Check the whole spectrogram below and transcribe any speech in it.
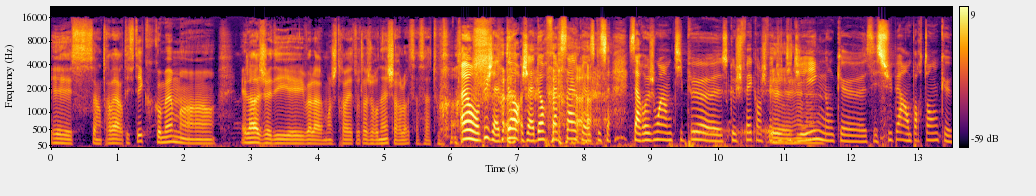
et c'est un travail artistique quand même. euh, et là, j'ai dit, voilà, moi je travaille toute la journée, Charlotte, ça c'est à toi. Ah en plus, j'adore, j'adore faire ça parce que ça, ça rejoint un petit peu euh, ce que je fais quand je fais Et- du DJing. Donc, euh, c'est super important que.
